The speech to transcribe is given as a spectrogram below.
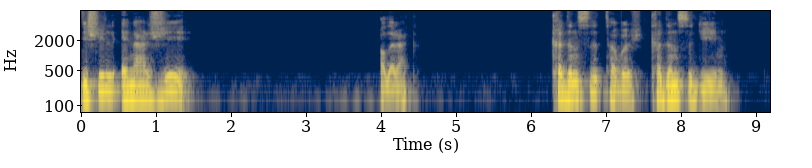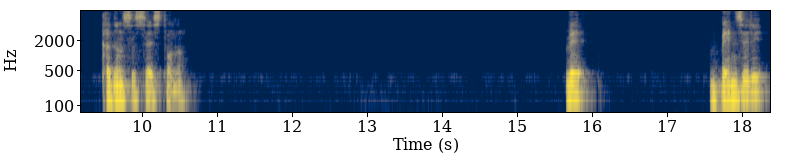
dişil enerji alarak kadınsı tavır, kadınsı giyim, kadınsı ses tonu ve benzeri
